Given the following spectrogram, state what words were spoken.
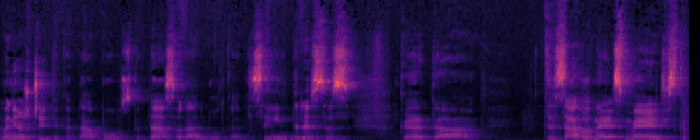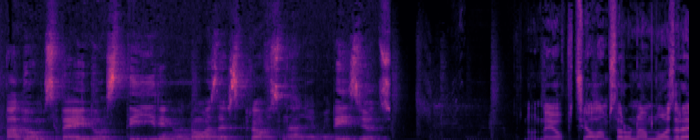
man jau šķita, ka tā būs, ka tās varētu būt kādas intereses, ka tā Tas sākotnējais mērķis, ka padomus veidos tīri no nozares profesionāļiem, ir izjūts. No neoficiālām sarunām nozarē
